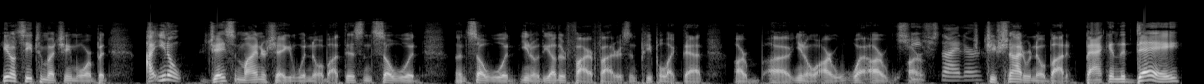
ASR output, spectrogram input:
you don't see too much anymore, but I, you know, Jason Minershagen would know about this, and so would and so would you know the other firefighters and people like that. Are uh, you know our our Chief our, Schneider. Chief Schneider would know about it. Back in the day,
